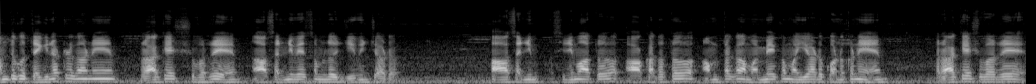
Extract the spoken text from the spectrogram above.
అందుకు తగినట్లుగానే రాకేష్ వర్రే ఆ సన్నివేశంలో జీవించాడు. ఆ సని సినిమాతో ఆ కథతో అంతగా మమేకం అయ్యాడు కనుకనే రాకేష్ వర్రే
